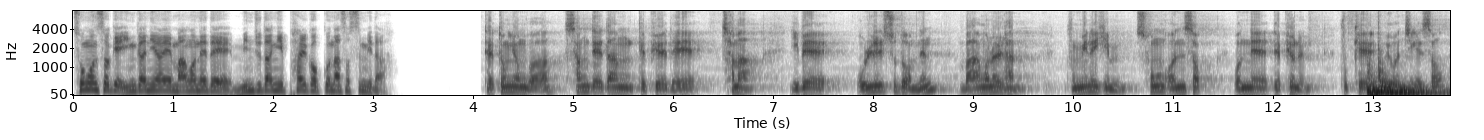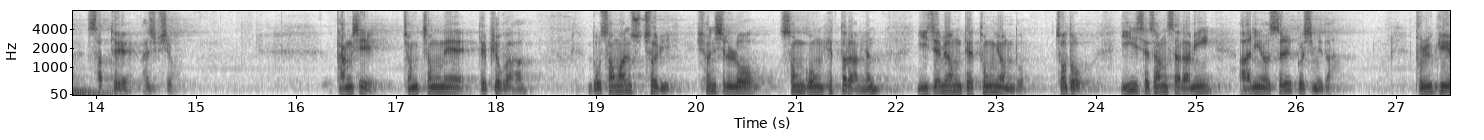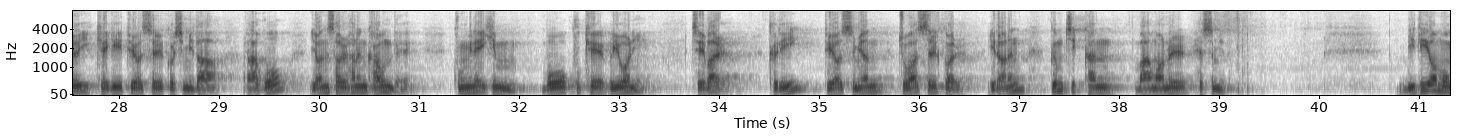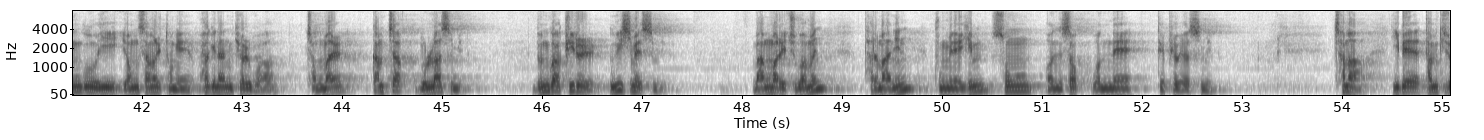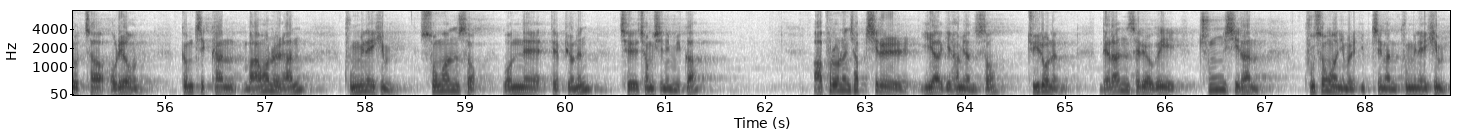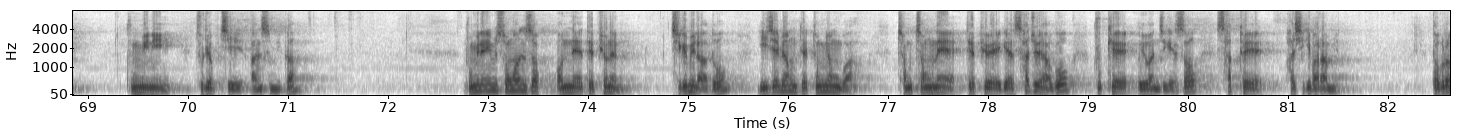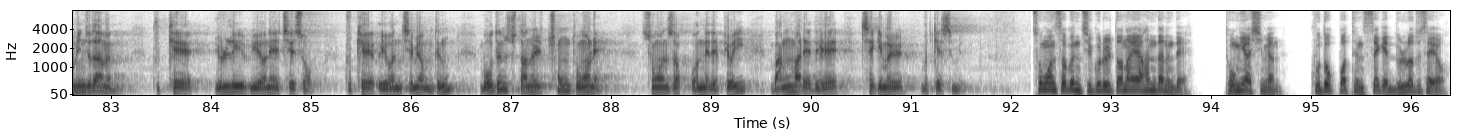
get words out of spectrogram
송원석의 인간이하의 망언에 대해 민주당이 팔 걷고 나섰습니다. 대통령과 상대당 대표에 대해 차마 입에 올릴 수도 없는 망언을 한 국민의힘 송언석 원내대표는 국회의원직에서 사퇴하십시오. 당시 정청래 대표가 노상환 수첩이 현실로 성공했더라면 이재명 대통령도 저도 이 세상 사람이 아니었을 것입니다. 불귀의 객이 되었을 것입니다. 라고 연설하는 가운데 국민의힘 모 국회의원이 제발 그리 되었으면 좋았을 걸 이라는 끔찍한 망언을 했습니다. 미디어 몽구의 영상을 통해 확인한 결과 정말 깜짝 놀랐습니다. 눈과 귀를 의심했습니다. 막말의 주범은 다름 아닌 국민의힘 송언석 원내 대표였습니다. 차마 입에 담기조차 어려운 끔찍한 망언을 한 국민의힘 송원석 원내대표는 제 정신입니까? 앞으로는 협치를 이야기하면서 뒤로는 내란 세력의 충실한 구성원임을 입증한 국민의힘 국민이 두렵지 않습니까? 국민의힘 송원석 원내대표는 지금이라도 이재명 대통령과 정청래 대표에게 사죄하고 국회의원직에서 사퇴하시기 바랍니다. 더불어민주당은 국회 윤리위원회 제소, 국회의원 제명 등 모든 수단을 총동원해 송원석 원내대표의 막말에 대해 책임을 묻겠습니다. 송원석은 지구를 떠나야 한다는데 동의하시면 구독 버튼 세게 눌러주세요.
